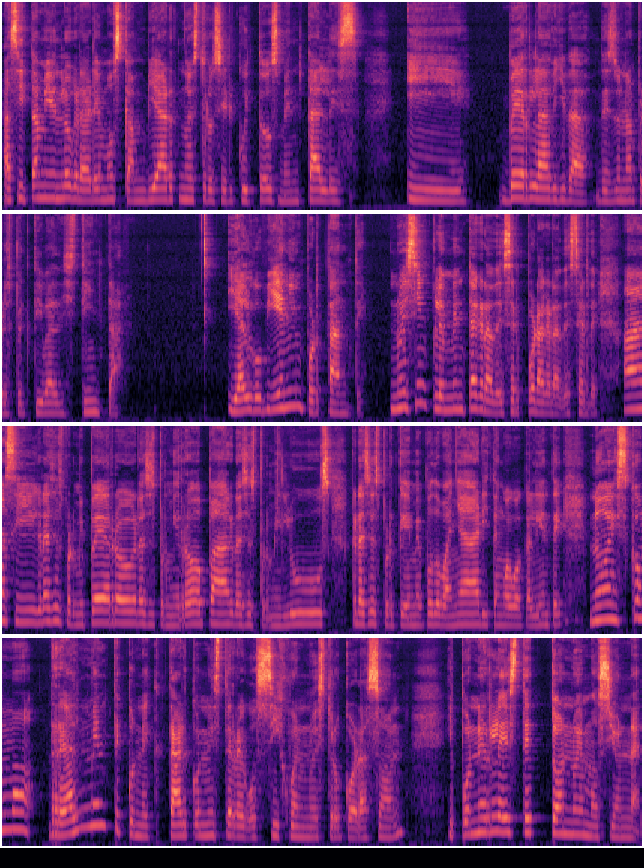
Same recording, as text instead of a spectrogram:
Así también lograremos cambiar nuestros circuitos mentales y ver la vida desde una perspectiva distinta. Y algo bien importante, no es simplemente agradecer por agradecer de, ah, sí, gracias por mi perro, gracias por mi ropa, gracias por mi luz, gracias porque me puedo bañar y tengo agua caliente. No, es como realmente conectar con este regocijo en nuestro corazón y ponerle este tono emocional.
